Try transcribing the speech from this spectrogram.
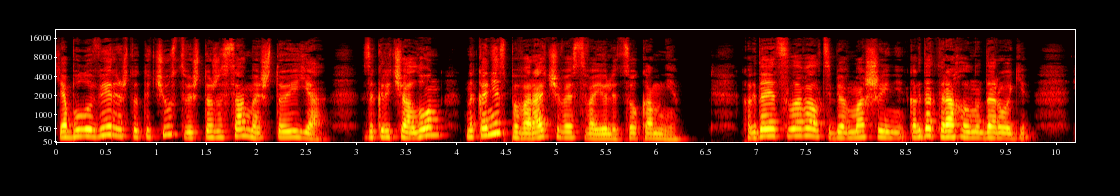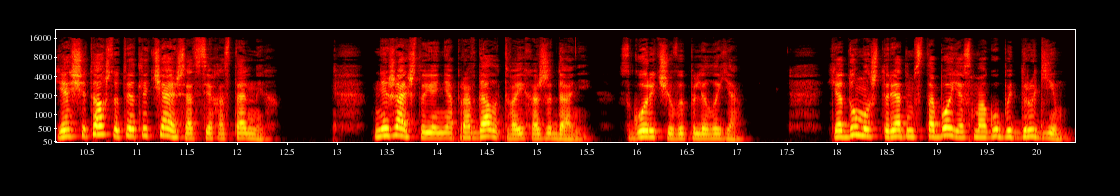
«Я был уверен, что ты чувствуешь то же самое, что и я», – закричал он, наконец поворачивая свое лицо ко мне. «Когда я целовал тебя в машине, когда трахал на дороге, я считал, что ты отличаешься от всех остальных. Мне жаль, что я не оправдала твоих ожиданий», – с горечью выпалила я. «Я думал, что рядом с тобой я смогу быть другим,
